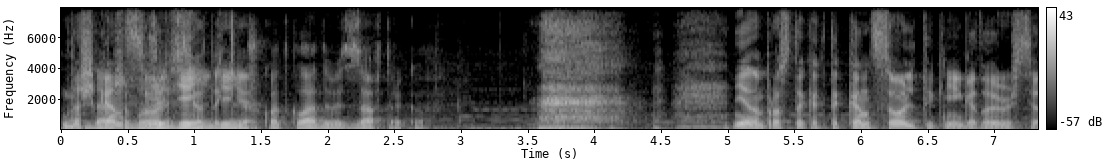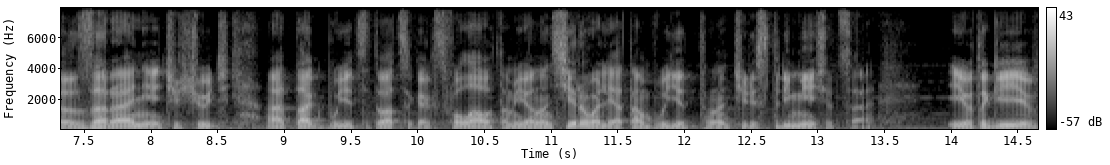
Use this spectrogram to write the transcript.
Даже да, чтобы уже день, денежку откладывать с завтраков. Не, ну просто как-то консоль, ты к ней готовишься заранее чуть-чуть, а так будет ситуация, как с Fallout, ее анонсировали, а там выйдет она через три месяца. И в итоге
